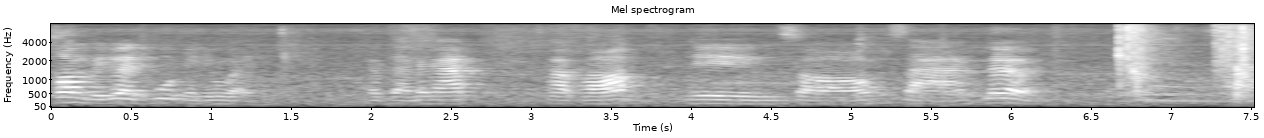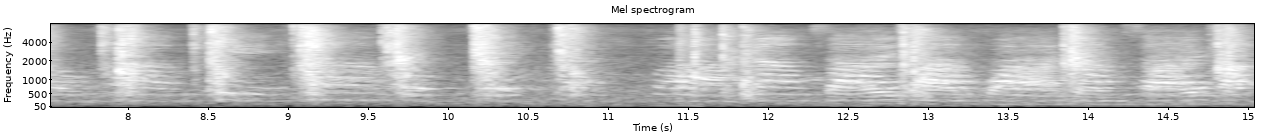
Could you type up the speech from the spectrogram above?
ท่องไปด้วยพูดไปด้วยเข้าใจไหมครับ ถ้าพร้อมหนึ่งสองสามเริ่มำสองสามสี่ห้าหกเจ็ดแปดขวานำซ้ายตามขวานำซ้ายตาม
